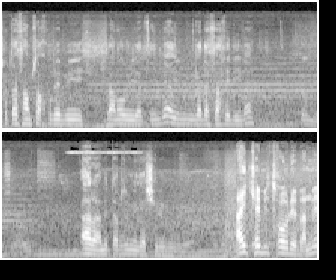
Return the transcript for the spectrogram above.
ცოტა სამსახურები სამოვიდა წინ და გადასახედიდან. თქვენ მუშაობთ არა ამ ეტაპზე მე გაჩერებულია აი ჩემი ცხოვრება მე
